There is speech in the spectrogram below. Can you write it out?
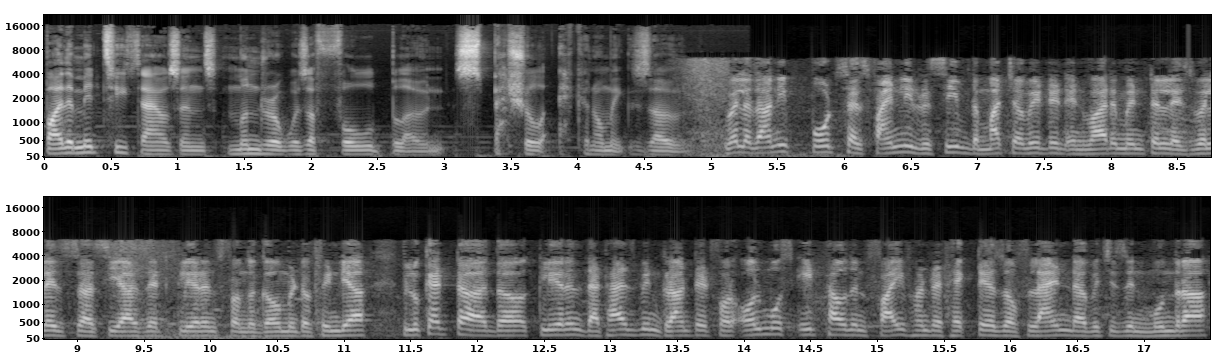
By the mid 2000s, Mundra was a full blown special economic zone. Well, Adani Ports has finally received the much awaited environmental as well as uh, CRZ clearance from the Government of India. If you look at uh, the clearance that has been granted for almost 8,500 hectares of land, uh, which is in Mundra,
